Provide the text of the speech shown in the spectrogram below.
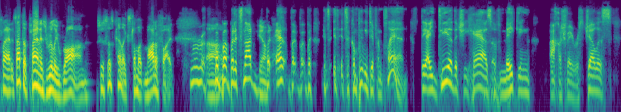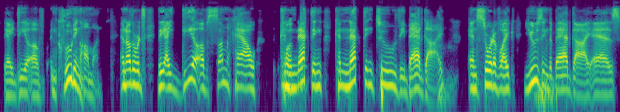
plan. It's not the plan is really wrong. It's just it's kind of like somewhat modified. Right, uh, but but but it's not. You know, but eh, but but but it's it's a completely different plan. The idea that she has of making Achashverosh jealous, the idea of including Haman. In other words, the idea of somehow connecting connecting to the bad guy and sort of like using the bad guy as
